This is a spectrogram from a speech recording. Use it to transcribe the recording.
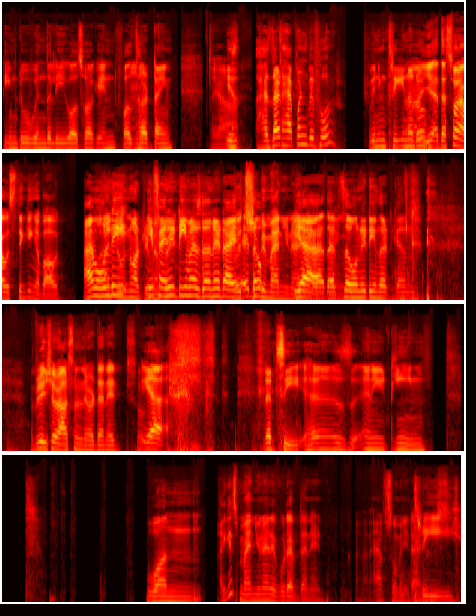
team to win the league also again for Mhm. third time. yeah. Is has that happened before? Winning three in a Uh, row. yeah, that's what I was thinking about. I'm I only if any it. team has done it, I No, it should don't- be Man United. yeah, that's the only team that can. I'm pretty sure Arsenal never done it. So. yeah. Let's see. Has any team won I guess Man United would have done it. I have so many titles. three.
